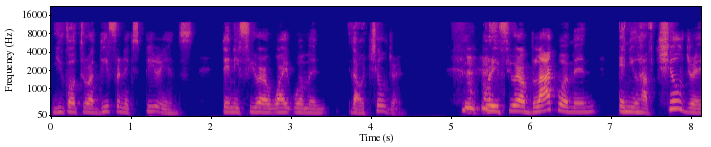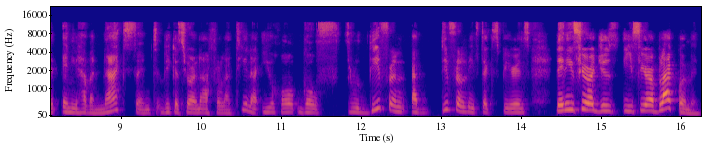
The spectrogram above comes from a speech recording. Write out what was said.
you go through a different experience than if you're a white woman without children. Mm-hmm. Or if you're a black woman and you have children and you have an accent because you're an Afro Latina, you go through different a different lived experience than if you're a just if you're a black woman.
